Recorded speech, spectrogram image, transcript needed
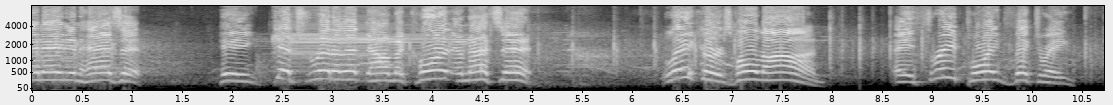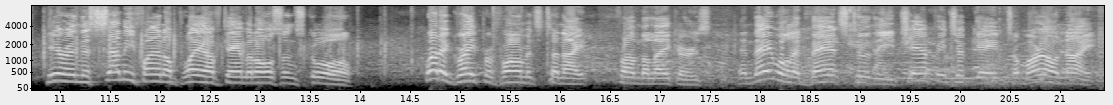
And Aiden has it. He gets rid of it down the court, and that's it. Lakers hold on. A three point victory here in the semifinal playoff game at Olson School. What a great performance tonight from the Lakers. And they will advance to the championship game tomorrow night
